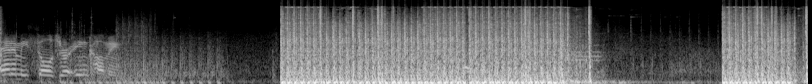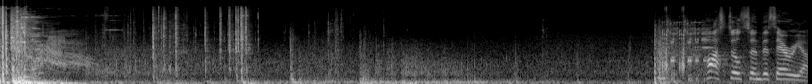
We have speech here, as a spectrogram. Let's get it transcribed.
Enemy soldier incoming. Hostiles in this area.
